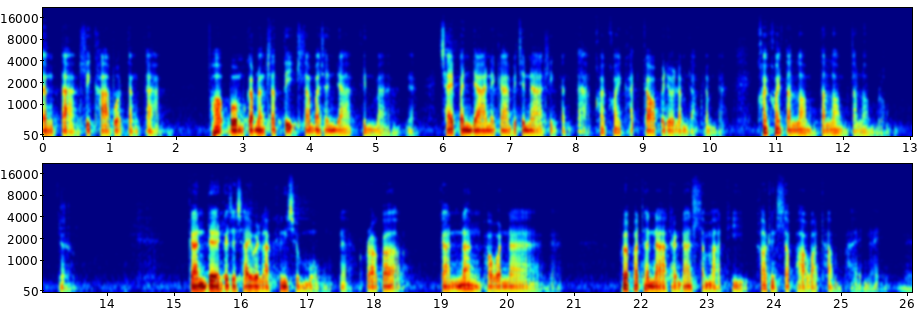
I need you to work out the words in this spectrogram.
ต่างๆสิกขาบทต่างๆ เพราะบ่มกำลังสติสัมปชัญญะขึ้นมานะใช้ปัญญาในการพิจารณาสิ่งต่าง ๆ ค่อยๆ ขัดเกลาไปโดยลำดับลำดับ ค่อยๆ ตะล่อมตะล่อมตะล่อมลง นะการเดินก็จะใช้เวลาครึ่งชั่วโมงนะเราก็การนั่งภาวนานะเพื่อพัฒนาทางด้านสมาธิเข้าถึงสภาวะธรรมภายในนะ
